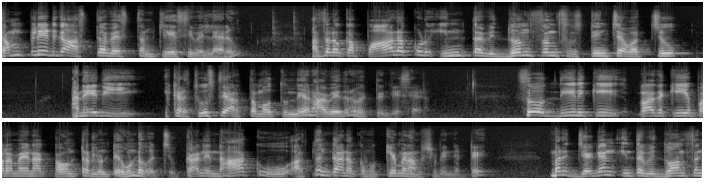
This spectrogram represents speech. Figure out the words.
కంప్లీట్గా అస్తవ్యస్తం చేసి వెళ్ళారు. అసలు ఒక పాలకుడు ఇంత విధ్వంసం సృష్టించవచ్చు అనేది ఇక్కడ చూస్తే అర్థమవుతుంది అని ఆవేదన వ్యక్తం చేశాడు. సో దీనికి రాజకీయపరమైన కౌంటర్లు ఉంటే ఉండవచ్చు. కానీ నాకు అర్థం కాని ఒక ముఖ్యమైన అంశం ఏంటంటే మరి జగన్ ఇంత విధ్వంసం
